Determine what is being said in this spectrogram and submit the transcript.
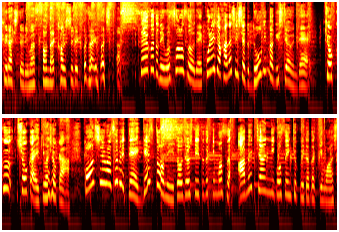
暮らしております。そんな今週でございました。ということでもうそろそろねこれ以上話しちゃうと道義負けしちゃうんで曲紹介いきましょうか。今週はすべてゲストに登場していただきますアメちゃんにご選曲いただきまし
